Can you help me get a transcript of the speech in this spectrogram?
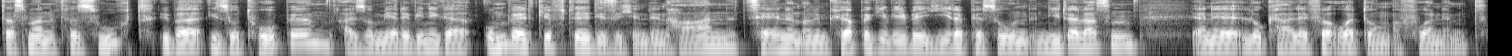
dass man versucht, über Isotope, also mehr oder weniger Umweltgifte, die sich in den Haaren, Zähnen und im Körpergewebe jeder Person niederlassen, eine lokale Verortung vornimmt.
